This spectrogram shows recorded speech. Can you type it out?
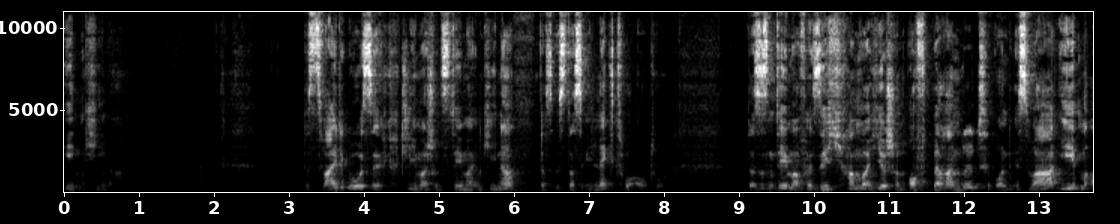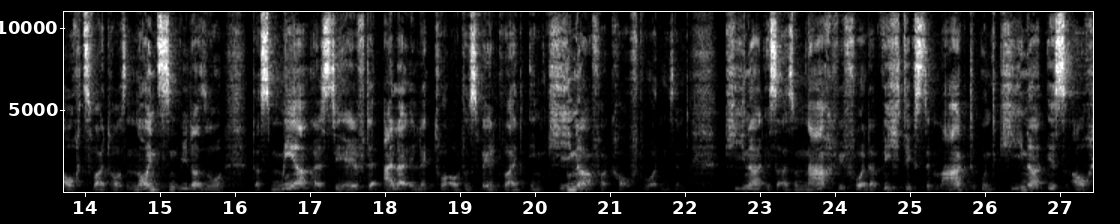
in China. Das zweite große Klimaschutzthema in China, das ist das Elektroauto. Das ist ein Thema für sich, haben wir hier schon oft behandelt und es war eben auch 2019 wieder so, dass mehr als die Hälfte aller Elektroautos weltweit in China verkauft worden sind. China ist also nach wie vor der wichtigste Markt und China ist auch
